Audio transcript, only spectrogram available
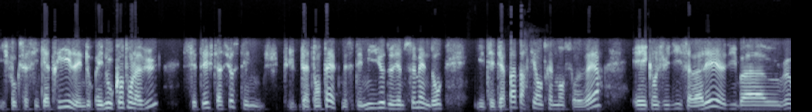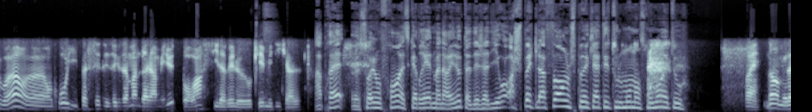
il faut que ça cicatrise. Et nous, et nous, quand on l'a vu, c'était, je t'assure, c'était, plus date en tête, mais c'était milieu deuxième semaine. Donc, il était déjà pas parti à l'entraînement sur le verre. Et quand je lui dis ça va aller, il dit bah euh, je vais voir. Euh, en gros, il passait des examens de dernière minute pour voir s'il avait le hockey médical. Après, euh, soyons francs, est-ce qu'Adrien Manarino t'a déjà dit Oh, je pète la forme, je peux éclater tout le monde en ce moment et tout? Ouais. Non, mais là,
